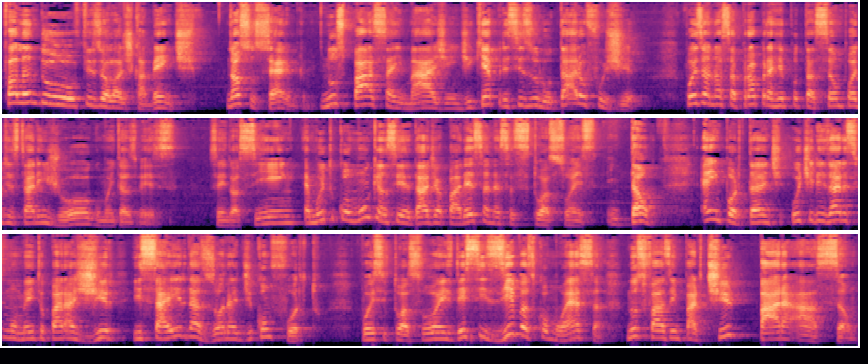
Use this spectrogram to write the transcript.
Falando fisiologicamente, nosso cérebro nos passa a imagem de que é preciso lutar ou fugir, pois a nossa própria reputação pode estar em jogo muitas vezes. Sendo assim, é muito comum que a ansiedade apareça nessas situações. Então, é importante utilizar esse momento para agir e sair da zona de conforto, pois situações decisivas como essa nos fazem partir para a ação.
